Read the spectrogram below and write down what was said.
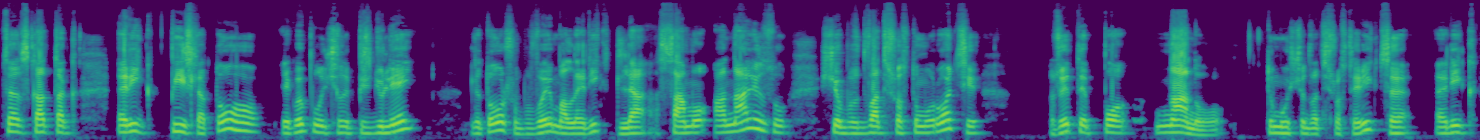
Це, скажімо так, рік після того, як ви отримали піздюлей, для того, щоб ви мали рік для самоаналізу, щоб в 26-му році жити по наново. Тому що 26 рік це рік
